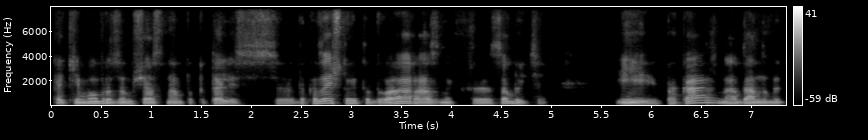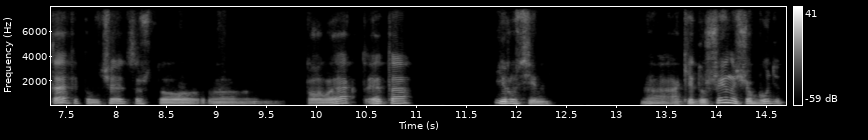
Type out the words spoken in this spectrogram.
каким образом сейчас нам попытались э, доказать, что это два разных э, события. И пока на данном этапе получается, что э, половой акт – это Ирусин. Да, а Кедушин еще будет.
